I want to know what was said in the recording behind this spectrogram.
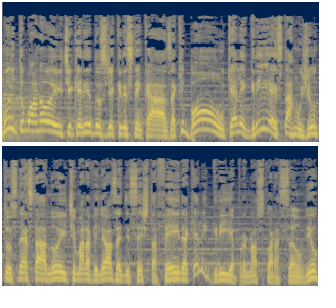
Muito boa noite, queridos de Cristo em Casa. Que bom, que alegria estarmos juntos nesta noite maravilhosa de sexta-feira. Que alegria para o nosso coração, viu?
